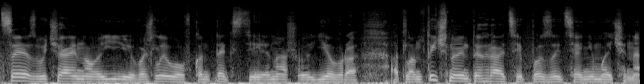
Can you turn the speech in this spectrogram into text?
це звичайно і важливо в контексті нашої євроатлантичної інтеграції. Позиція Німеччини.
